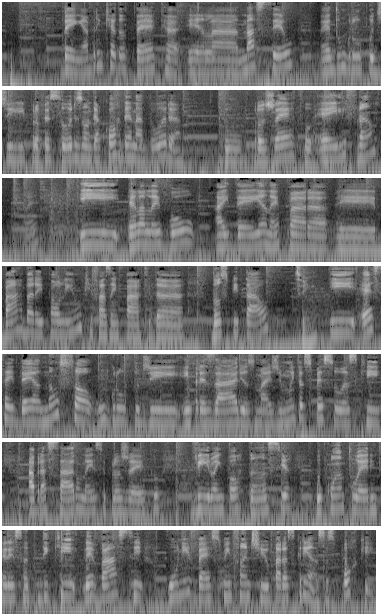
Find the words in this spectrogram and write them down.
Bem, a brinquedoteca ela nasceu né, de um grupo de professores onde a coordenadora do projeto é Elifran, né? E ela levou a ideia né, para é, Bárbara e Paulinho, que fazem parte da, do hospital, Sim. E essa ideia, não só um grupo de empresários, mas de muitas pessoas que abraçaram né, esse projeto, viram a importância, o quanto era interessante de que levasse o universo infantil para as crianças. Por quê?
